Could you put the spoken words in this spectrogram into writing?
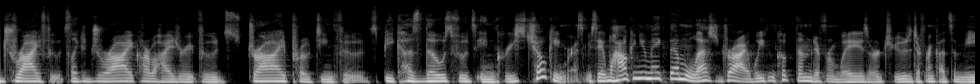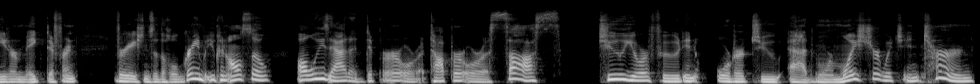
dry foods, like dry carbohydrate foods, dry protein foods, because those foods increase choking risk. We say, well, how can you make them less dry? Well, you can cook them different ways or choose different cuts of meat or make different variations of the whole grain, but you can also always add a dipper or a topper or a sauce to your food in order to add more moisture, which in turn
